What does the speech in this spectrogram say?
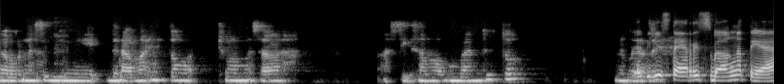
nggak pernah segini dramanya tuh cuma masalah asik sama pembantu tuh jadi histeris banget ya.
